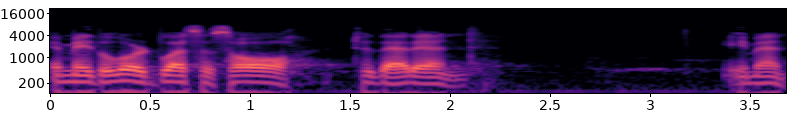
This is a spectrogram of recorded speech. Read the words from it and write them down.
And may the Lord bless us all to that end. Amen.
